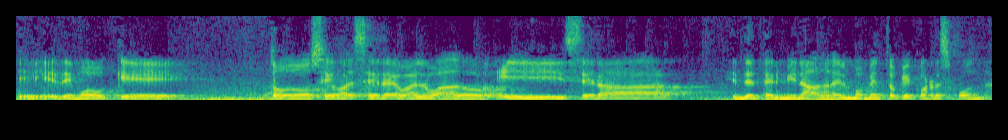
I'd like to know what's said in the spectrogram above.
Eh, de modo que todo se va, será evaluado y será determinado en el momento que corresponda.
